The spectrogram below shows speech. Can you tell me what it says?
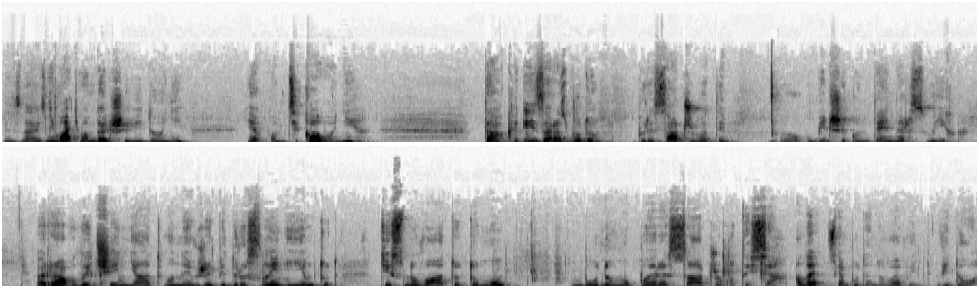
не знаю, знімати вам далі відео, ні? Як вам цікаво, ні? Так, і зараз буду пересаджувати е, у більший контейнер своїх равличенят. Вони вже підросли і їм тут тіснувато, тому будемо пересаджуватися. Але це буде нове відео.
